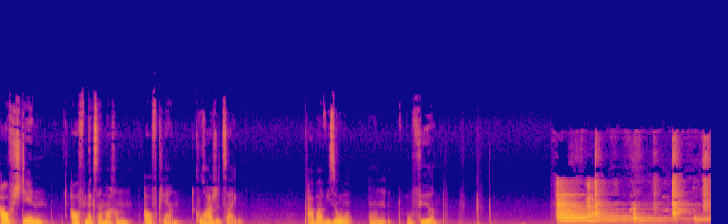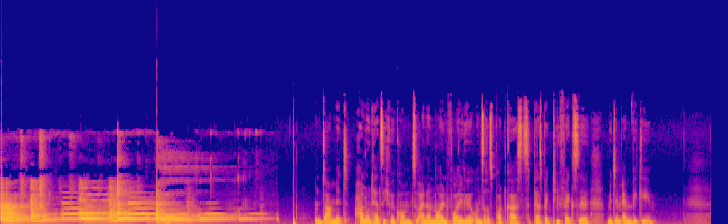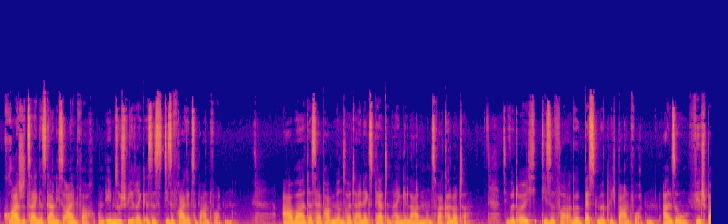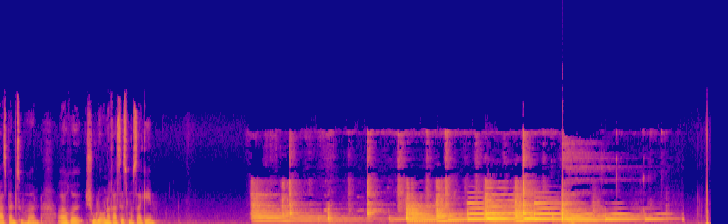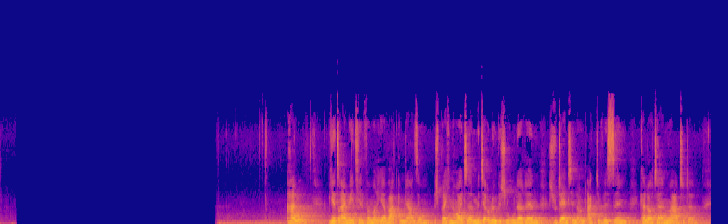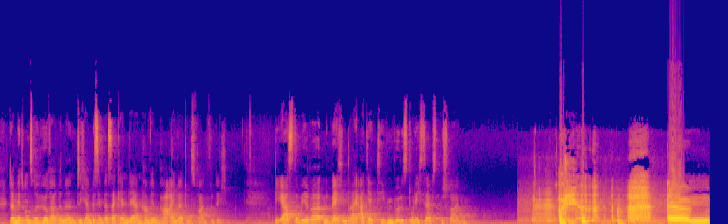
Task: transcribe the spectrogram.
Aufstehen, aufmerksam machen, aufklären, Courage zeigen. Aber wieso und wofür? Und damit hallo und herzlich willkommen zu einer neuen Folge unseres Podcasts Perspektivwechsel mit dem MWG. Courage zeigen ist gar nicht so einfach und ebenso schwierig ist es, diese Frage zu beantworten. Aber deshalb haben wir uns heute eine Expertin eingeladen, und zwar Carlotta. Sie wird euch diese Frage bestmöglich beantworten. Also viel Spaß beim Zuhören. Eure Schule ohne Rassismus AG. Hallo, wir drei Mädchen vom Maria-Ward-Gymnasium sprechen heute mit der olympischen Ruderin, Studentin und Aktivistin Carlotta Nuatede. Damit unsere Hörerinnen dich ein bisschen besser kennenlernen, haben wir ein paar Einleitungsfragen für dich. Die erste wäre, mit welchen drei Adjektiven würdest du dich selbst beschreiben? Okay. ähm,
